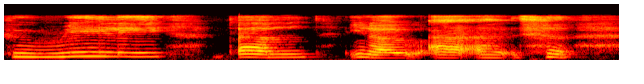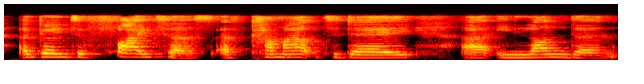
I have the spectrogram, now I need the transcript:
who really, um, you know, uh, are going to fight us, have come out today uh, in London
